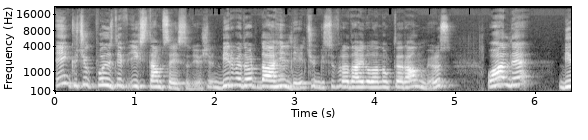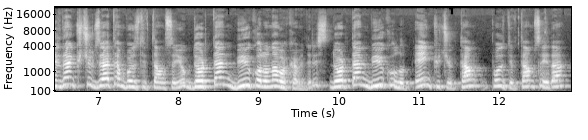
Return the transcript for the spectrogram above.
En küçük pozitif x tam sayısı diyor. Şimdi 1 ve 4 dahil değil. Çünkü sıfıra dahil olan noktaları almıyoruz. O halde birden küçük zaten pozitif tam sayı yok. 4'ten büyük olana bakabiliriz. 4'ten büyük olup en küçük tam pozitif tam sayı da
